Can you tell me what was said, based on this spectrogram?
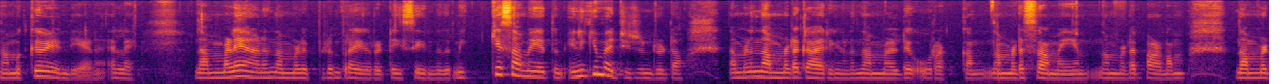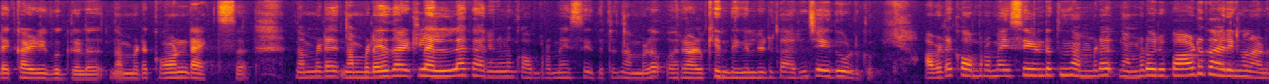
നമുക്ക് വേണ്ടിയാണ് അല്ലേ? നമ്മളെയാണ് നമ്മളെപ്പോഴും പ്രയോറിറ്റൈസ് ചെയ്യുന്നത്. മിക്ക സമയത്തും എനിക്കും പറ്റിയിട്ടുണ്ട് കേട്ടോ നമ്മൾ നമ്മുടെ കാര്യങ്ങൾ നമ്മളുടെ ഉറക്കം നമ്മുടെ സമയം നമ്മുടെ പണം നമ്മുടെ കഴിവുകൾ നമ്മുടെ കോണ്ടാക്ട്സ് നമ്മുടെ നമ്മുടേതായിട്ടുള്ള എല്ലാ കാര്യങ്ങളും കോംപ്രമൈസ് ചെയ്തിട്ട് നമ്മൾ ഒരാൾക്ക് എന്തെങ്കിലും ഒരു കാര്യം ചെയ്തു കൊടുക്കും. അവിടെ കോംപ്രമൈസ് ചെയ്യേണ്ടത് നമ്മുടെ നമ്മുടെ ഒരുപാട് കാര്യങ്ങളാണ്.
